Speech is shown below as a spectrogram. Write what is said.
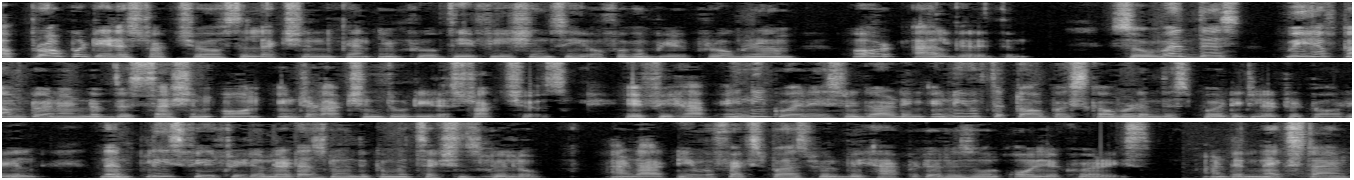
a proper data structure selection can improve the efficiency of a computer program or algorithm. So with this, we have come to an end of this session on Introduction to Data Structures. If you have any queries regarding any of the topics covered in this particular tutorial, then please feel free to let us know in the comment sections below, and our team of experts will be happy to resolve all your queries. Until next time,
